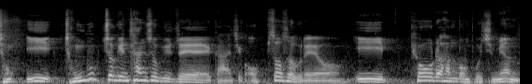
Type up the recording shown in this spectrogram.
정, 이 전국적인 탄소 규제가 아직 없어서 그래요. 이 표를 한번 보시면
